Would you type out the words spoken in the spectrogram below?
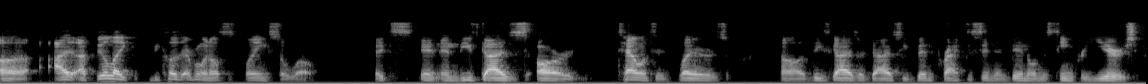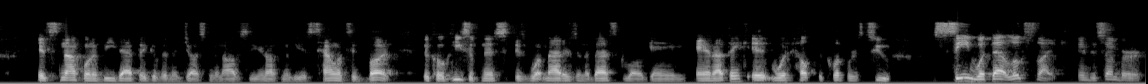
uh, I, I, feel like because everyone else is playing so well, it's and, and these guys are talented players. Uh, these guys are guys who've been practicing and been on this team for years it's not going to be that big of an adjustment. Obviously, you're not going to be as talented, but the cohesiveness is what matters in the basketball game. And I think it would help the Clippers to see what that looks like in December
